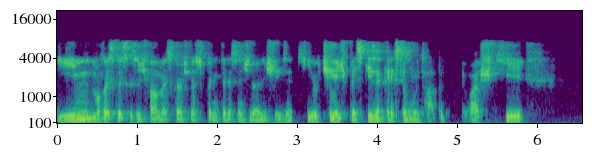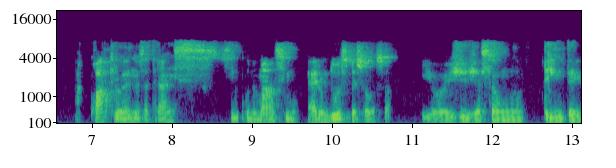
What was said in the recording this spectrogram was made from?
E uma coisa que eu esqueci de falar, mas que eu acho que é super interessante do OLX, é que o time de pesquisa cresceu muito rápido. Eu acho que há quatro anos atrás, cinco no máximo, eram duas pessoas só. E hoje já são 30 e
